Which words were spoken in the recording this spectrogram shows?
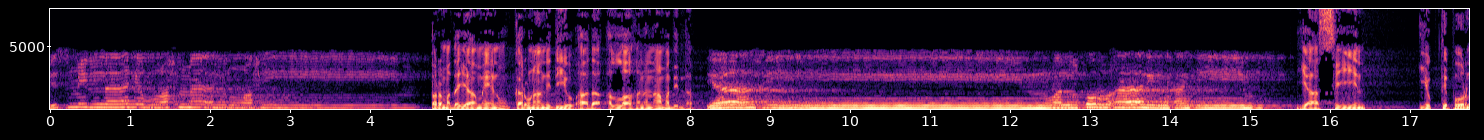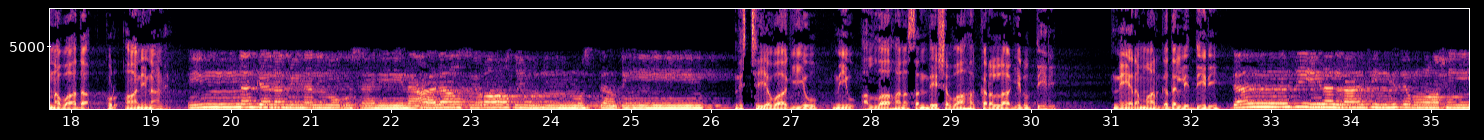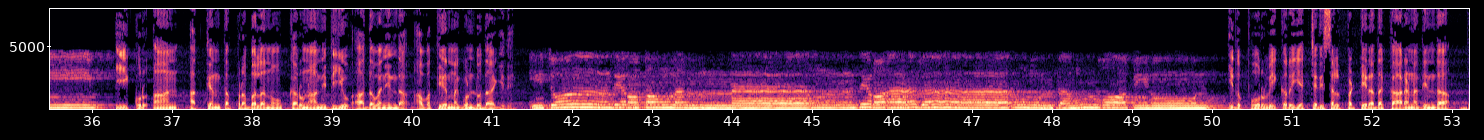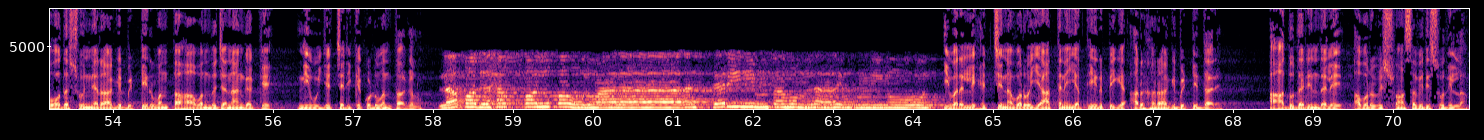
بسم الله الرحمن الرحيم ಪರಮದಯಾಮಯನು ಕರುಣಾನಿಧಿಯೂ ಆದ ಅಲ್ಲಾಹನ ನಾಮದಿಂದ ياسين والقرآن الحكيم ಯಾಸೀನ್ ಯುಕ್ತಿಪೂರ್ಣವಾದ ಕುರ್ಆನಿನಾಣೆ إنك لمن المرسلين على صراط مستقيم ನಿಶ್ಚಯವಾಗಿಯೂ ನೀವು ಅಲ್ಲಾಹನ ಸಂದೇಶವಾಹಕರಲ್ಲಾಗಿರುತ್ತೀರಿ. ನೇರ ಮಾರ್ಗದಲ್ಲಿದ್ದೀರಿ. ಈ ಕುರ್ಆನ್ ಅತ್ಯಂತ ಪ್ರಬಲನು ಕರುಣಾನಿಧಿಯೂ ಆದವನಿಂದ ಅವತೀರ್ಣಗೊಂಡುದಾಗಿದೆ. ಇದು ಪೂರ್ವಿಕರು ಎಚ್ಚರಿಸಲ್ಪಟ್ಟಿರದ ಕಾರಣದಿಂದ ಬೋಧಶೂನ್ಯರಾಗಿ ಬಿಟ್ಟಿರುವಂತಹ ಒಂದು ಜನಾಂಗಕ್ಕೆ ನೀವು ಎಚ್ಚರಿಕೆ ಕೊಡುವಂತಾಗಲು. ಇವರಲ್ಲಿ ಹೆಚ್ಚಿನವರು ಯಾತನೆಯ ತೀರ್ಪಿಗೆ ಅರ್ಹರಾಗಿ ಬಿಟ್ಟಿದ್ದಾರೆ. ಆದುದರಿಂದಲೇ ಅವರು ವಿಶ್ವಾಸವಿರಿಸುವುದಿಲ್ಲ.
